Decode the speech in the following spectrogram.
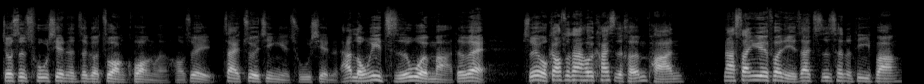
就是出现了这个状况了。好，所以在最近也出现了，它容易止稳嘛，对不对？所以我告诉他会开始横盘。那三月份也在支撑的地方，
